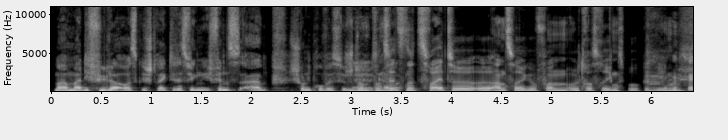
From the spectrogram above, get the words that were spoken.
mal, mal die Fühler ausgestreckt hat. Deswegen, ich finde es äh, schon professionell. stimmt. Sonst hätte es eine zweite äh, Anzeige von Ultras Regensburg gegeben.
